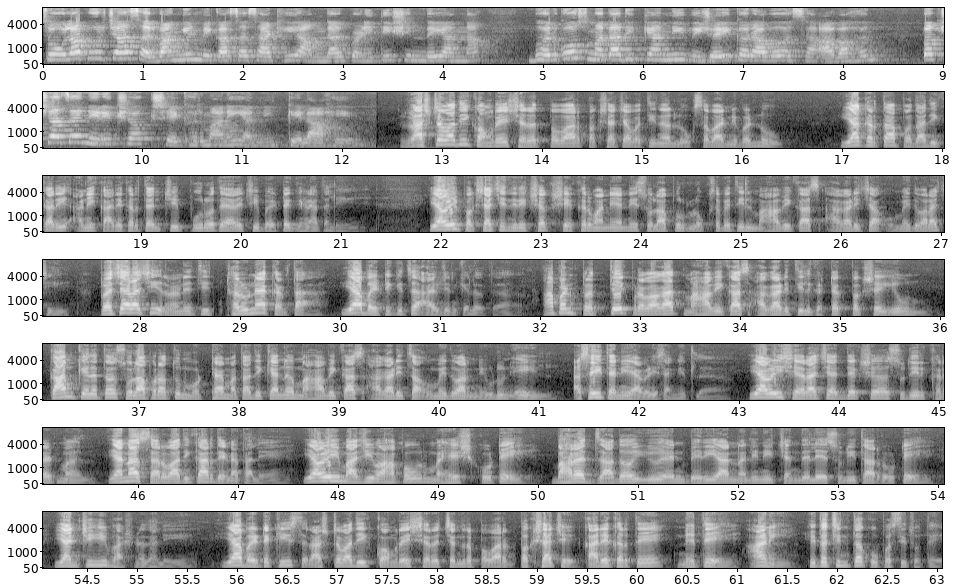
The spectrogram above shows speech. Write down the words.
सोलापूरच्या सर्वांगीण विकासासाठी आमदार प्रणिती शिंदे यांना भरघोस मताधिक्यांनी विजयी करावं असं आवाहन पक्षाचे निरीक्षक शेखर माने यांनी केलं आहे. राष्ट्रवादी काँग्रेस शरद पवार पक्षाच्या वतीनं लोकसभा निवडणूक याकरता पदाधिकारी आणि कार्यकर्त्यांची पूर्वतयारीची बैठक घेण्यात आली. यावेळी पक्षाचे निरीक्षक शेखर माने यांनी सोलापूर लोकसभेतील महाविकास आघाडीच्या उमेदवाराची प्रचाराची रणनीती ठरवण्याकरता या बैठकीचं आयोजन केलं होतं. आपण प्रत्येक प्रभागात महाविकास आघाडीतील घटक पक्ष येऊन काम केलं तर सोलापुरातून मोठ्या मताधिक्यानं महाविकास आघाडीचा उमेदवार निवडून येईल असंही त्यांनी यावेळी सांगितलं. यावेळी शहराचे अध्यक्ष सुधीर खरटमल यांना सर्वाधिकार देण्यात आले. यावेळी माजी महापौर महेश कोटे भारत जाधव यू एन बेरिया नलिनी चंदेले सुनीता रोटे यांचीही भाषणं झाली. या बैठकीस राष्ट्रवादी काँग्रेस शरदचंद्र पवार पक्षाचे कार्यकर्ते नेते आणि हितचिंतक उपस्थित होते.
